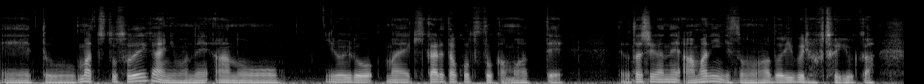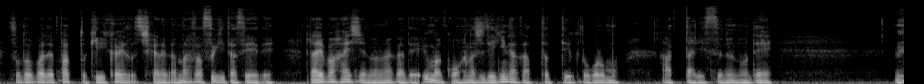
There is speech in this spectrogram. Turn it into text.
えっ、ー、と、まあちょっとそれ以外にもね、あのいろいろ前聞かれたこととかもあって、で私がね、あまりにそのアドリブ力というか、その場でパッと切り返す力がなさすぎたせいで、ライブ配信の中でうまくお話できなかったっていうところもあったりするので、うん、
